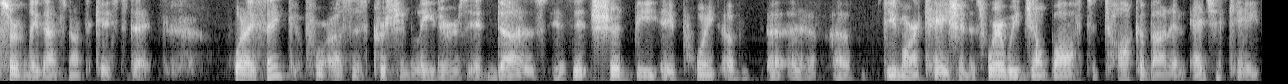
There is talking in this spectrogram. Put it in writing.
certainly that's not the case today. What I think for us as Christian leaders, it does is it should be a point of, uh, uh of demarcation. It's where we jump off to talk about and educate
